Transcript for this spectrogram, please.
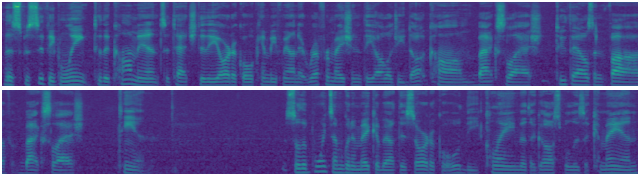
The specific link to the comments attached to the article can be found at reformationtheology.com backslash 2005 backslash 10. So the points I'm going to make about this article, the claim that the gospel is a command,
